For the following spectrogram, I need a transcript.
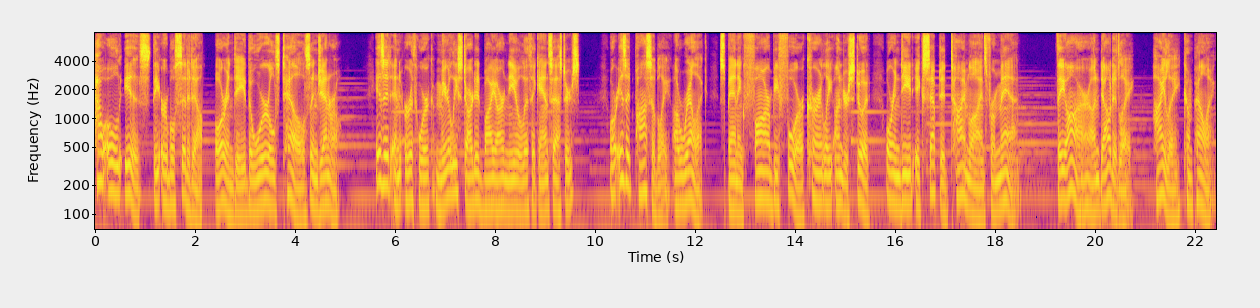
How old is the Erbil Citadel, or indeed the world's tells in general? Is it an earthwork merely started by our Neolithic ancestors? Or is it possibly a relic spanning far before currently understood or indeed accepted timelines for man? They are, undoubtedly, highly compelling.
